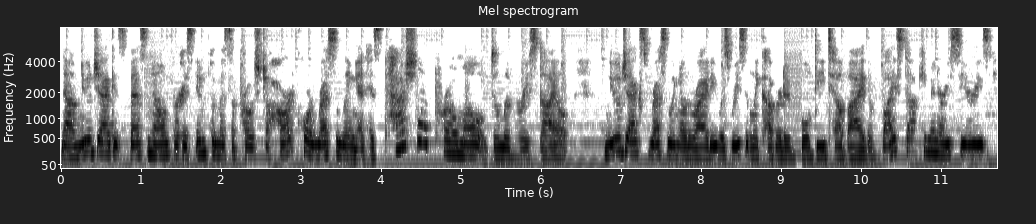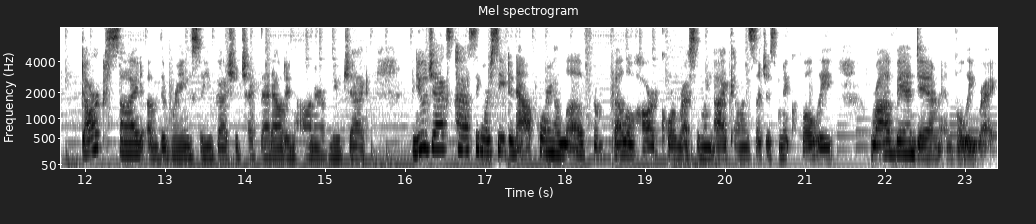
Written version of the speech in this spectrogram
Now, New Jack is best known for his infamous approach to hardcore wrestling and his passionate promo delivery style. New Jack's wrestling notoriety was recently covered in full detail by the Vice documentary series Dark Side of the Ring, so you guys should check that out in honor of New Jack. New Jack's passing received an outpouring of love from fellow hardcore wrestling icons such as Mick Foley, Rob Van Dam, and Bully Ray.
